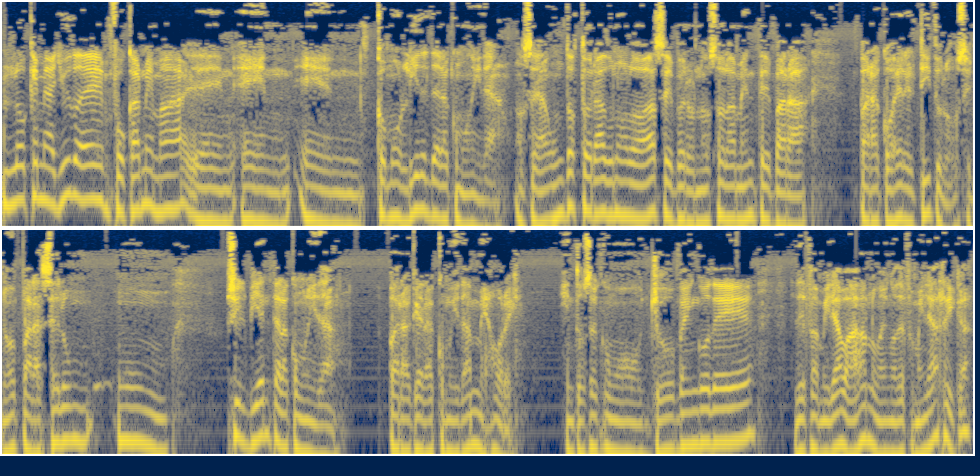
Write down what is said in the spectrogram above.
Lo que me ayuda es enfocarme más en, en, como líder de la comunidad. O sea, un doctorado uno lo hace, pero no solamente para, para coger el título, sino para ser un, un sirviente a la comunidad para que la comunidad mejore. Entonces, como yo vengo de, de familia baja, no vengo de familia rica,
